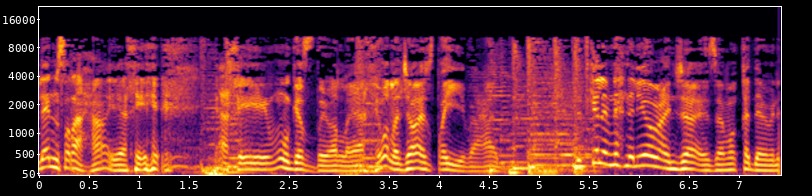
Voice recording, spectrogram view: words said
لأن صراحة يا أخي يا أخي مو قصدي والله يا أخي والله الجوائز طيبة عاد. نتكلم نحن اليوم عن جائزة مقدمة من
